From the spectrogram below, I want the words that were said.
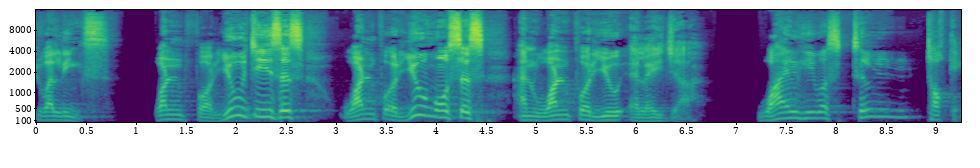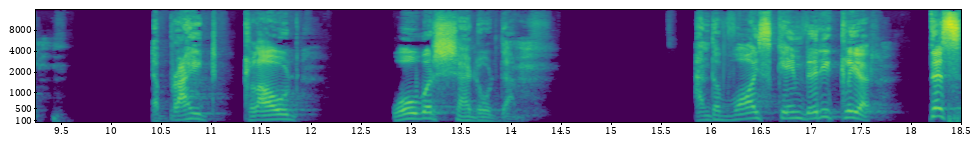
dwellings one for you, Jesus, one for you, Moses, and one for you, Elijah. While he was still talking, a bright cloud overshadowed them. And the voice came very clear This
